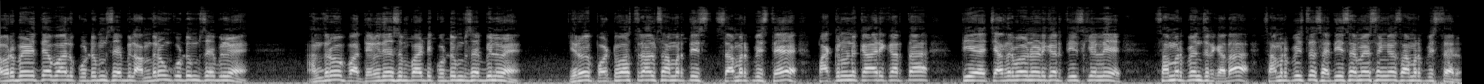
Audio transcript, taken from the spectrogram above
ఎవరు పెడితే వాళ్ళు కుటుంబ సభ్యులు? అందరం కుటుంబ సభ్యులమే. అందరూ తెలుగుదేశం పార్టీ కుటుంబ సభ్యులమే. ఈరోజు పట్టు వస్త్రాలు సమర్పి సమర్పిస్తే పక్కనున్న కార్యకర్త చంద్రబాబు నాయుడు గారు తీసుకెళ్ళి సమర్పించరు కదా? సమర్పిస్తే సతీ సమేశంగా సమర్పిస్తారు.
